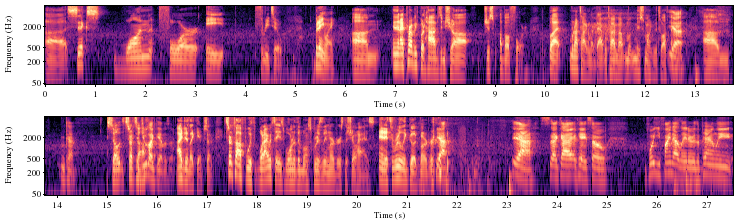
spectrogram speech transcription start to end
uh, six, one, four, eight, three, two. But anyway, um, and then I probably put Hobbs and Shaw just above four. But we're not talking about that. We're talking about Mr. Monkey the Twelfth. Yeah. Um. okay. So it starts Did off. you like the episode? I did like the episode. It starts off with what I would say is one of the most grisly murders the show has, and it's a really good murder. yeah. Yeah. So that guy. Okay, so what you find out later is apparently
